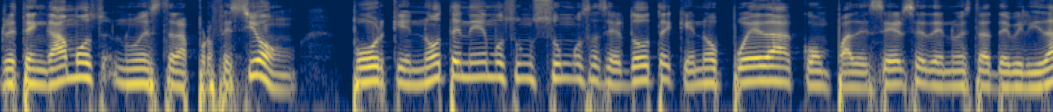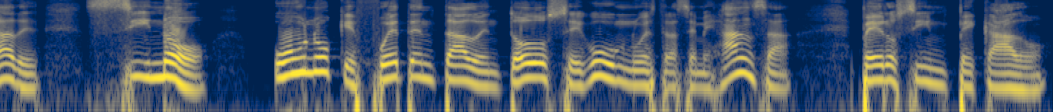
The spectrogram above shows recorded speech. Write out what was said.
retengamos nuestra profesión, porque no tenemos un sumo sacerdote que no pueda compadecerse de nuestras debilidades, sino uno que fue tentado en todo según nuestra semejanza, pero sin pecado.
